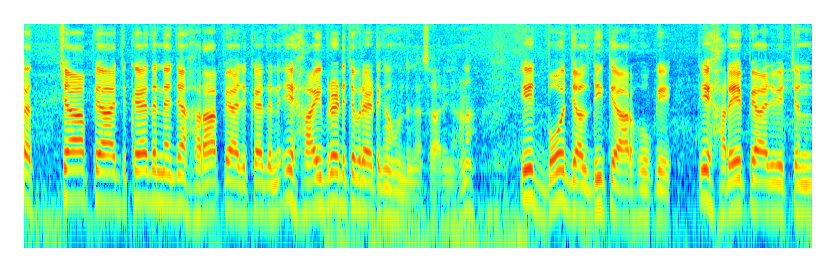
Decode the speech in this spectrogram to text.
ਕੱਚਾ ਪਿਆਜ਼ ਕਹਿ ਦਿੰਦੇ ਜਾਂ ਹਰਾ ਪਿਆਜ਼ ਕਹਿ ਦਿੰਦੇ ਇਹ ਹਾਈਬ੍ਰਿਡ ਚ ਵੈਰਾਈਟੀਆਂ ਹੁੰਦੀਆਂ ਸਾਰੀਆਂ, ਹਨਾ? ਇਹ ਬਹੁਤ ਜਲਦੀ ਤਿਆਰ ਹੋ ਕੇ ਤੇ ਹਰੇ ਪਿਆਜ਼ ਵੇਚਣ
